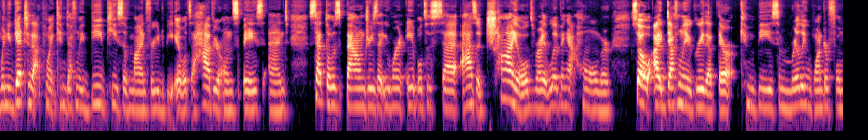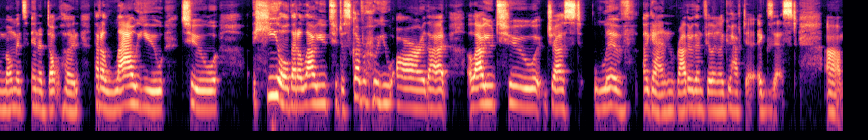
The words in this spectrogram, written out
when you get to that point can definitely be peace of mind for you to be able to have your own space and set those boundaries that you weren't able to set as a child right living at home or so i definitely agree that there can be some really wonderful moments in adulthood that allow you to heal that allow you to discover who you are that allow you to just live again rather than feeling like you have to exist. Um,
